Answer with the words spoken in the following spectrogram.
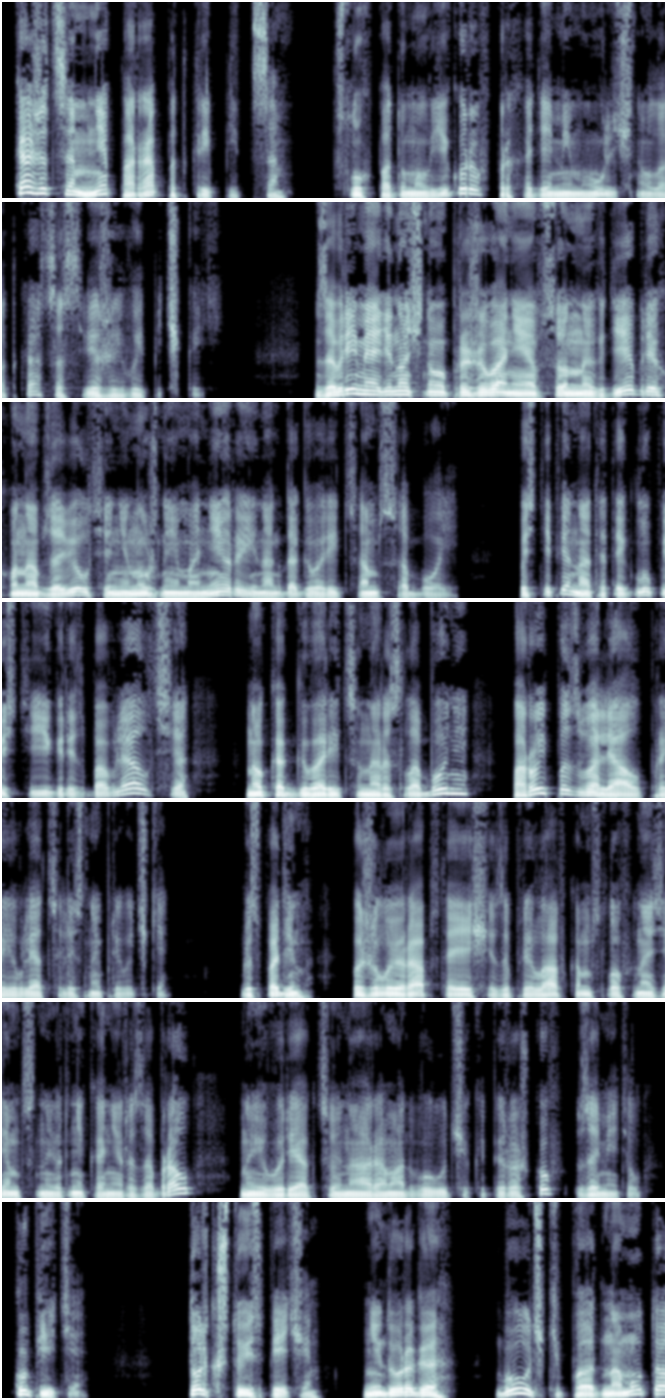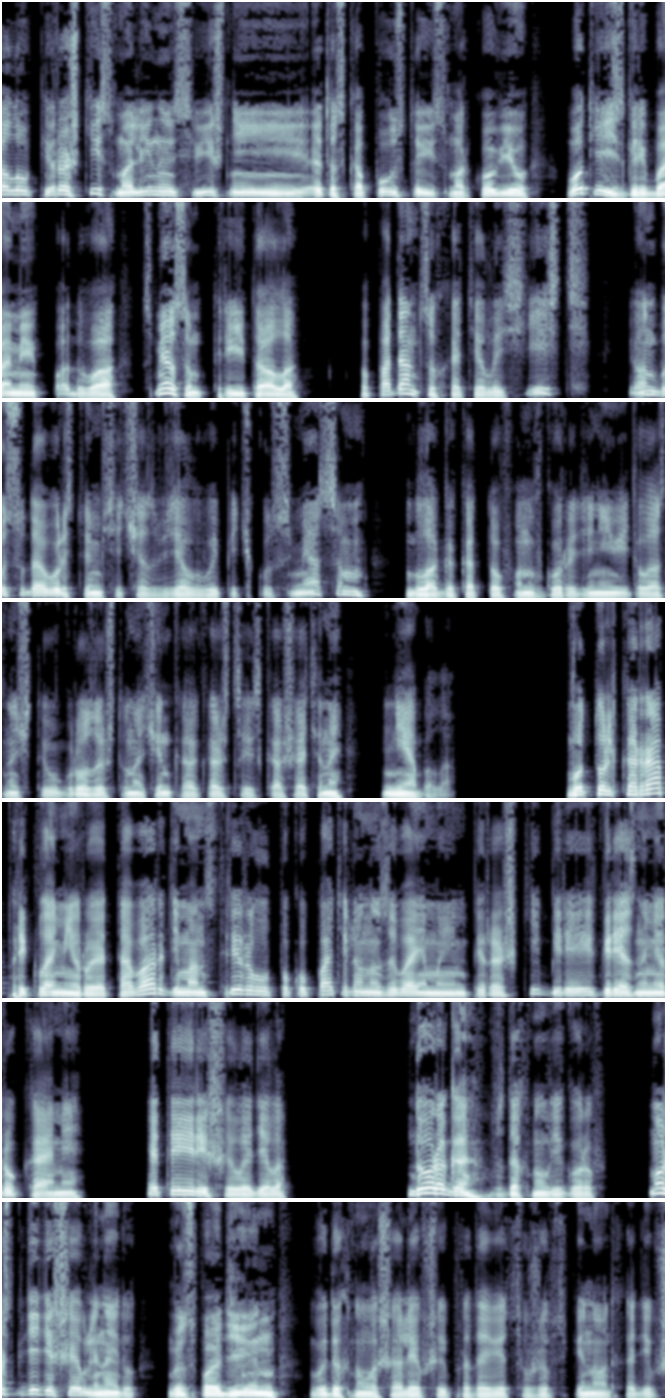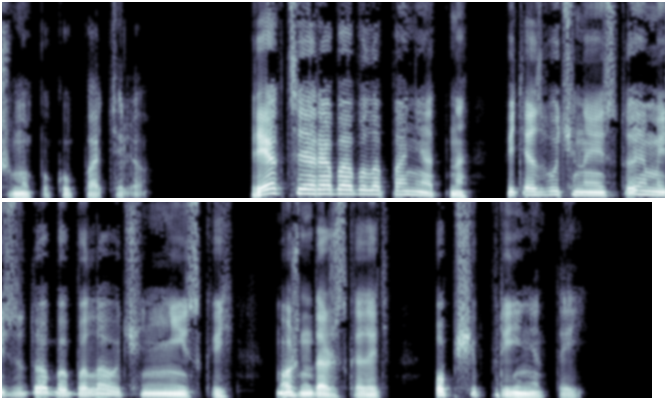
«Кажется, мне пора подкрепиться», — вслух подумал Егоров, проходя мимо уличного лотка со свежей выпечкой. За время одиночного проживания в сонных дебрях он обзавелся ненужные манеры иногда говорить сам с собой. Постепенно от этой глупости Игорь избавлялся, но, как говорится на расслабоне, порой позволял проявляться лесной привычке. Господин, пожилой раб, стоящий за прилавком, слов иноземца наверняка не разобрал, но его реакцию на аромат булочек и пирожков заметил. «Купите. Только что из печи. Недорого. Булочки по одному талу, пирожки с малиной, с вишней, это с капустой, с морковью. Вот есть с грибами по два, с мясом три тала». Попаданцу хотелось есть, и он бы с удовольствием сейчас взял выпечку с мясом, Благо котов он в городе не видел, а значит и угрозы, что начинка окажется из кошатины, не было. Вот только раб, рекламируя товар, демонстрировал покупателю называемые им пирожки, беря их грязными руками. Это и решило дело. «Дорого», — вздохнул Егоров. «Может, где дешевле найду?» «Господин», — выдохнул ошалевший продавец уже в спину отходившему покупателю. Реакция раба была понятна, ведь озвученная стоимость сдобы была очень низкой, можно даже сказать, общепринятой.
